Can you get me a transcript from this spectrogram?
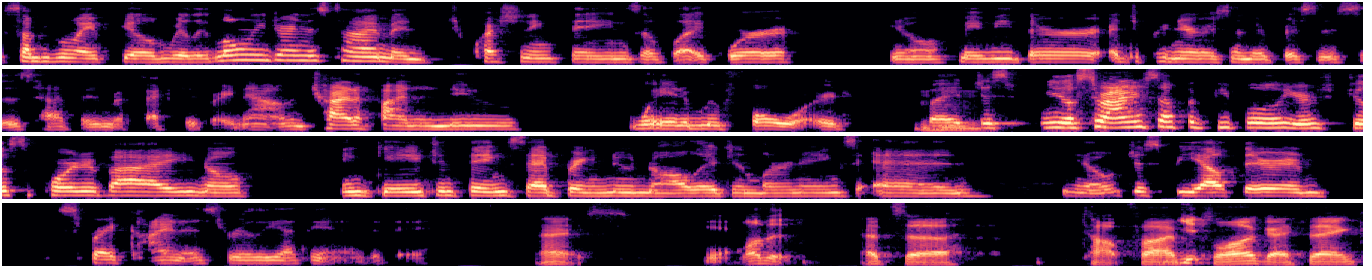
some people might feel really lonely during this time and questioning things of like where you know maybe their entrepreneurs and their businesses have been affected right now and trying to find a new way to move forward but Mhm. just you know surround yourself with people you feel supported by you know engage in things that bring new knowledge and learnings and you know just be out there and spread kindness really at the end of the day nice. yeah love it. That's a top five Ye- plug, I think.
